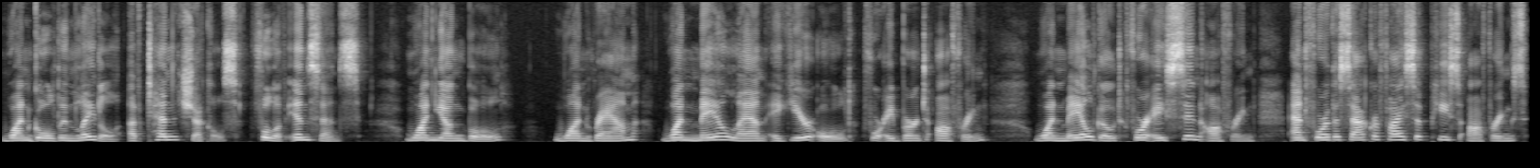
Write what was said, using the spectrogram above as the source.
one golden ladle of 10 shekels, full of incense, one young bull, one ram, one male lamb a year old for a burnt offering, one male goat for a sin offering, and for the sacrifice of peace offerings,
